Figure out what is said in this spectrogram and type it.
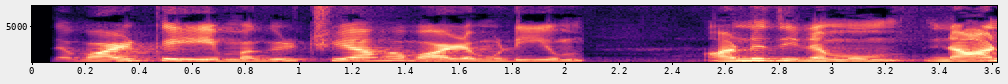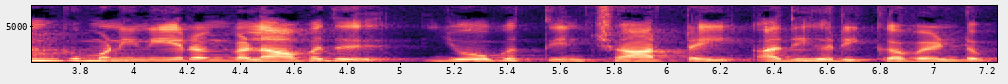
இந்த வாழ்க்கையை மகிழ்ச்சியாக வாழ முடியும். அனுதினமும் நான்கு மணி நேரங்களாவது யோகத்தின் சார்ட்டை அதிகரிக்க வேண்டும்.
